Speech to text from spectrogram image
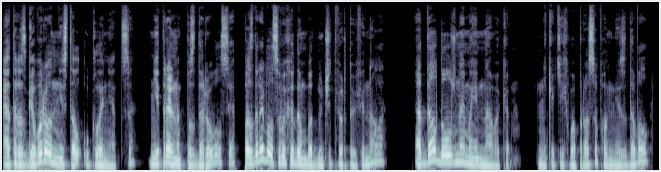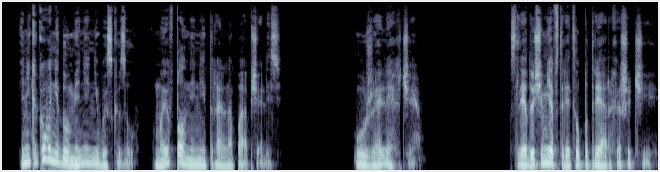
От разговора он не стал уклоняться, нейтрально поздоровался, поздравил с выходом в одну четвертую финала, отдал должное моим навыкам. Никаких вопросов он не задавал и никакого недоумения не высказал. Мы вполне нейтрально пообщались. Уже легче. Следующим я встретил патриарха Шичи.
